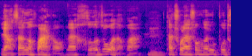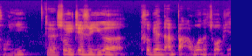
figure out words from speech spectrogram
两三个画手来合作的话，嗯，他出来风格又不统一。对，所以这是一个特别难把握的作品。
